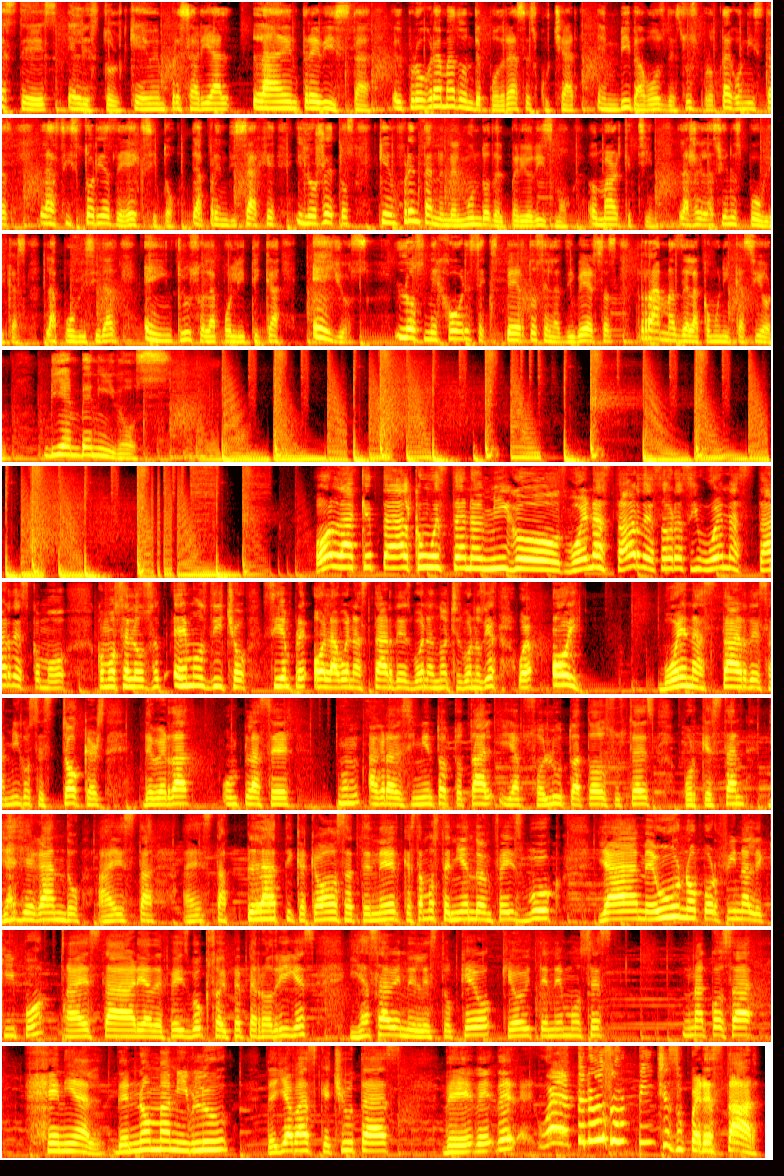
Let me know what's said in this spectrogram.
Este es el Estolqueo Empresarial, la entrevista, el programa donde podrás escuchar en viva voz de sus protagonistas las historias de éxito, de aprendizaje y los retos que enfrentan en el mundo del periodismo, el marketing, las relaciones públicas, la publicidad e incluso la política. Ellos, los mejores expertos en las diversas ramas de la comunicación. Bienvenidos. Hola, ¿qué tal? ¿Cómo están amigos? Buenas tardes, ahora sí, buenas tardes, como, como se los hemos dicho siempre. Hola, buenas tardes, buenas noches, buenos días. Hoy, buenas tardes amigos stalkers. De verdad, un placer un agradecimiento total y absoluto a todos ustedes porque están ya llegando a esta, a esta plática que vamos a tener, que estamos teniendo en Facebook. Ya me uno por fin al equipo, a esta área de Facebook. Soy Pepe Rodríguez y ya saben, el estoqueo que hoy tenemos es una cosa genial. De No Mami Blue, de Ya Vas que Chutas, de... de, de tenemos un pinche superstar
